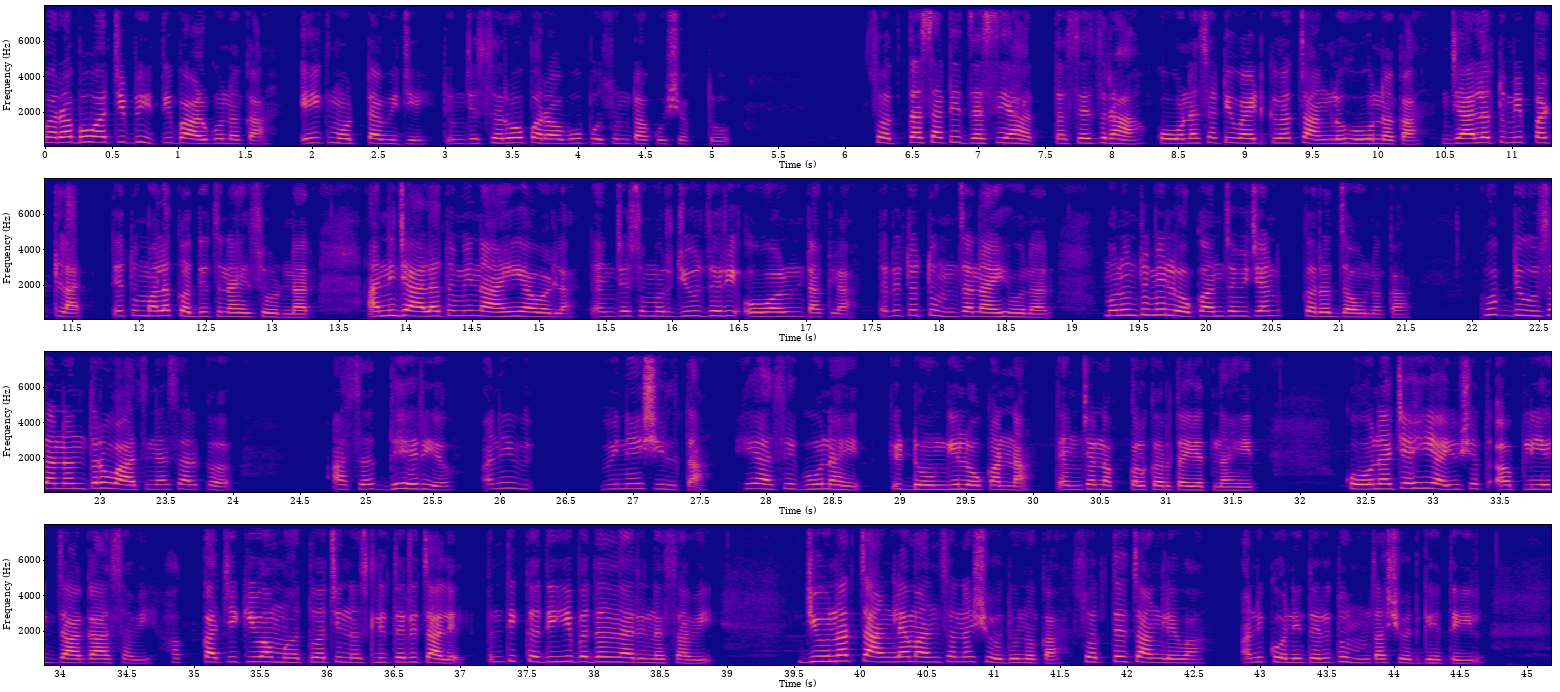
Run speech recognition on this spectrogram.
पराभवाची भीती बाळगू नका. एक मोठा विजय. तुमचे सर्व पराभव पुसून टाकू शकतो. स्वतःसाठी जसे आहात तसेच राहा. कोणासाठी वाईट किंवा चांगलं होऊ नका. ज्याला तुम्ही पटलात ते तुम्हाला कधीच नाही सोडणार. आणि ज्याला तुम्ही नाही आवडला त्यांच्यासमोर जीव जरी ओवाळून टाकला तरी तो तुमचा नाही होणार. म्हणून तुम्ही लोकांचा विचार करत जाऊ नका. खूप दिवसानंतर वाचण्यासारखं असं धैर्य आणि वि विनयशीलता हे असे गुण आहेत की डोंगी लोकांना त्यांच्या नक्कल करता येत नाहीत. कोणाच्याही आयुष्यात आपली एक जागा असावी. हक्काची किंवा महत्त्वाची नसली तरी चालेल पण ती कधीही बदलणारी नसावी. जीवनात चांगल्या माणसांना शोधू नका. स्वतः चांगले व्हा आणि कोणीतरी तुमचा शोध घेता येईल.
